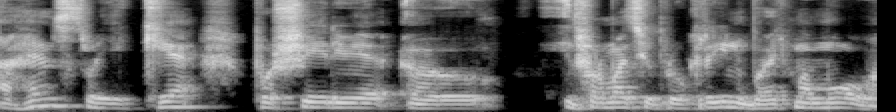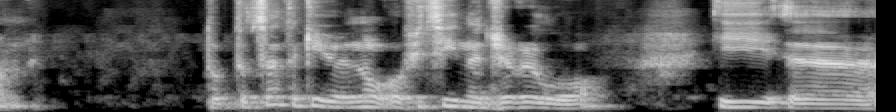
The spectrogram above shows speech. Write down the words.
агентство, яке поширює. Е, інформацію про Україну багатьма мовами. Тобто, це таке ну, офіційне джерело. І, е, е,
